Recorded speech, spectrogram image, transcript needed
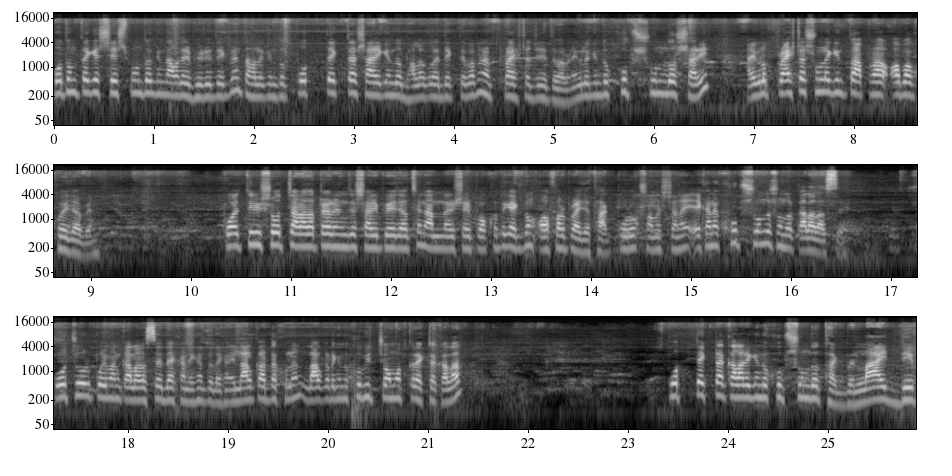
প্রথম থেকে শেষ পর্যন্ত কিন্তু আমাদের ভিডিও দেখবেন, তাহলে কিন্তু প্রত্যেকটা শাড়ি কিন্তু ভালো করে দেখতে পাবেন আর প্রাইসটা জেনে নিতে পারবেন। এগুলো কিন্তু খুব সুন্দর শাড়ি, আর এগুলো প্রাইসটা শুনলে কিন্তু আপনারা অবাক হয়ে যাবেন। পঁয়ত্রিশশো, চার হাজার টাকা রেঞ্জের শাড়ি পেয়ে যাচ্ছেন আন্নার শাড়ির পক্ষ থেকে একদম অফার প্রাইজে থাক পুরো সমস্যা নাই। এখানে খুব সুন্দর সুন্দর কালার আছে। প্রচুর পরিমাণ কালার আছে, দেখেন এখান দেখেন। এই লাল কালারটা খুলেন, লাল কালারটা কিন্তু খুবই চমৎকার একটা কালার প্রত্যেকটা কালারে কিন্তু খুব সুন্দর থাকবে। লাইট ডিপ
